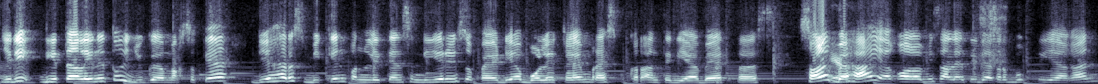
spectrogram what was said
Jadi detail ini tuh juga maksudnya dia harus bikin penelitian sendiri supaya dia boleh klaim rice cooker anti diabetes. Soalnya Ya. bahaya kalau misalnya tidak terbukti ya kan.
